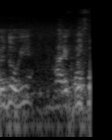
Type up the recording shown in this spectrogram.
É vai, eu dou aí.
